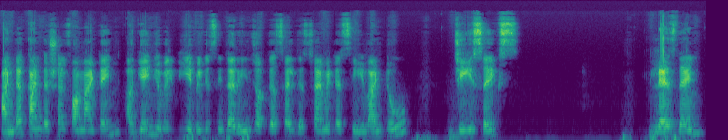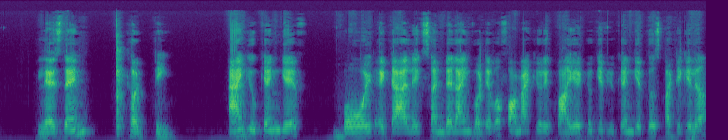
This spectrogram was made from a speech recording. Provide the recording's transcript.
Under conditional formatting, again, you will be able to see the range of the cell. This time it is C1 to G6 less than less than 30 and you can give bold italics underline whatever format you require to give you can give those particular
